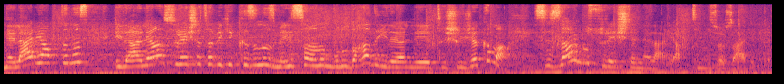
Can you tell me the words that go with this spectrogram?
neler yaptınız? İlerleyen süreçte tabii ki kızınız Melisa Hanım bunu daha da ileriye taşıyacak ama sizler bu süreçte neler yaptınız özellikle?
